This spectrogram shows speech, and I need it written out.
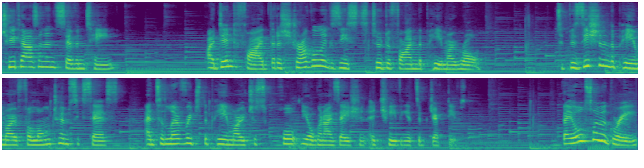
2017 identified that a struggle exists to define the PMO role, to position the PMO for long term success, and to leverage the PMO to support the organisation achieving its objectives. They also agree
